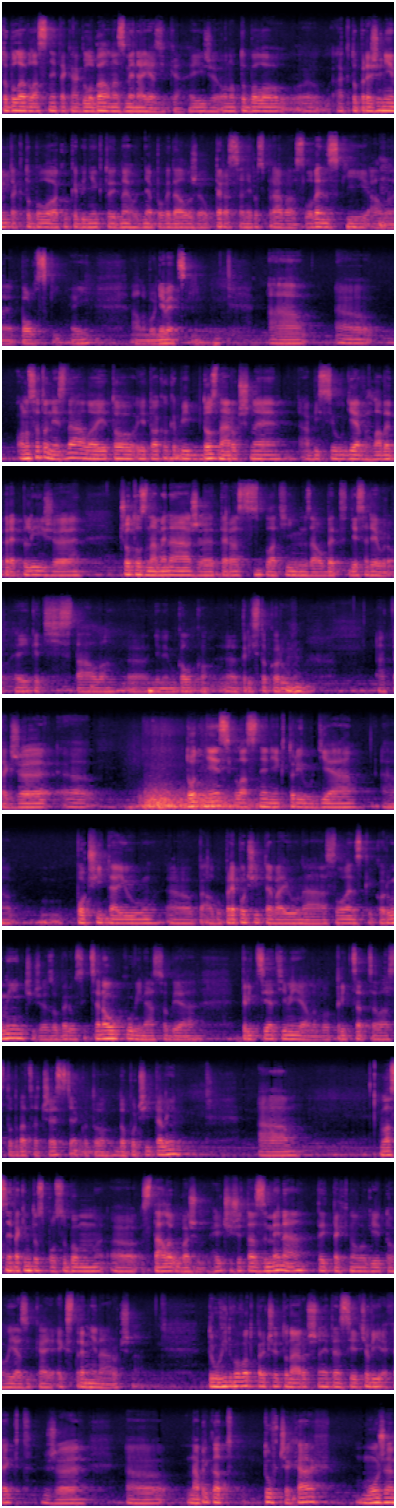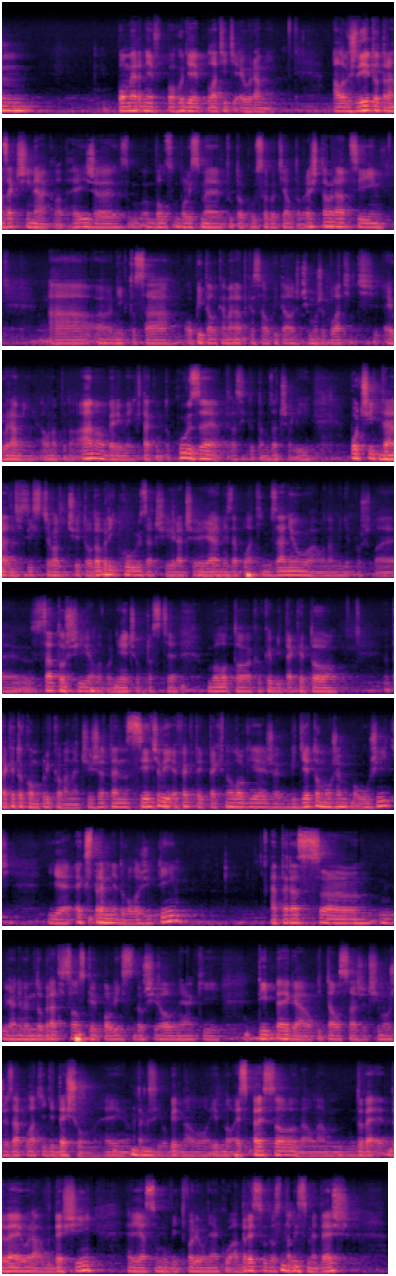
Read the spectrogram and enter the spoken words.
to bola vlastne taká globálna zmena jazyka. Hej? Že ono to bolo, eh, ak to preženiem, tak to bolo ako keby niekto jedného dňa povedal, že odteraz sa nerozpráva slovenský, ale polský, hej? alebo nemecký. A uh, ono sa to nezdá, ale je to, je to ako keby dosť náročné, aby si ľudia v hlave prepli, že čo to znamená, že teraz platím za obed 10 eur, hej, keď stál, e, neviem koľko, 300 e, korún. A takže e, dodnes vlastne niektorí ľudia počítajú alebo prepočítavajú na slovenské koruny, čiže zoberú si cenovku, vynásobia 30 alebo 30,126, ako to dopočítali. A vlastne takýmto spôsobom uh, stále uvažujú. Hej? Čiže tá zmena tej technológie toho jazyka je extrémne náročná. Druhý dôvod, prečo je to náročné, je ten sieťový efekt, že uh, napríklad tu v Čechách môžem pomerne v pohode platiť eurami. Ale vždy je to transakčný náklad, hej, že bol, boli sme túto kúsok odtiaľto v reštaurácii, a niekto sa opýtal, kamarátka sa opýtala, či môže platiť eurami. A ona povedala, áno, berieme ich v takomto kurze a teraz si to tam začali počítať, mm. zisťovali, či je to dobrý kurz a či radšej ja nezaplatím za ňu a ona mi nepošle satoshi alebo niečo. Proste bolo to ako keby takéto, takéto komplikované. Čiže ten sieťový efekt tej technológie, že kde to môžem použiť, je extrémne dôležitý a teraz, eh, ja neviem, do Bratislavskej polis došiel nejaký typek a opýtal sa, že či môže zaplatiť dešom. Hej, no, tak mhm. si objednal jedno espresso, dal nám dve, dve eurá v deši. Hej, ja som mu vytvoril nejakú adresu, dostali mhm. sme deš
